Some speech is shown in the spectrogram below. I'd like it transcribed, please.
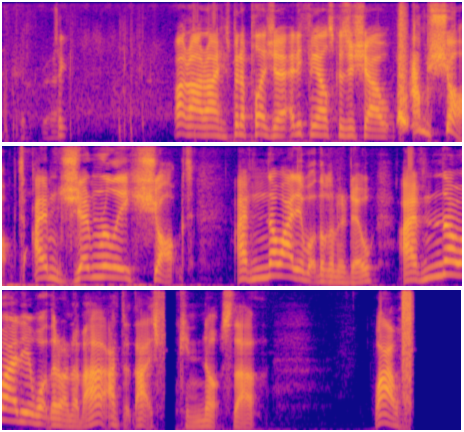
Check. Right, right, right. It's been a pleasure. Anything else? Cause a shout. I'm shocked. I am generally shocked. I have no idea what they're gonna do. I have no idea what they're on about. I, that is fucking nuts. That. Wow.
